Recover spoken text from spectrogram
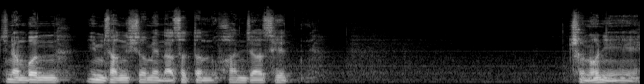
지난번 임상실험에 나섰던 환자 셋 전원이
